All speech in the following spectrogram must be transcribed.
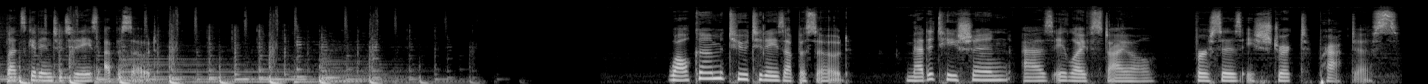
Let's get into today's episode. Welcome to today's episode Meditation as a Lifestyle versus a strict practice.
